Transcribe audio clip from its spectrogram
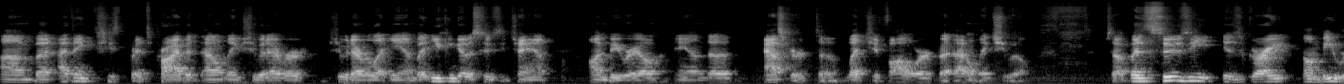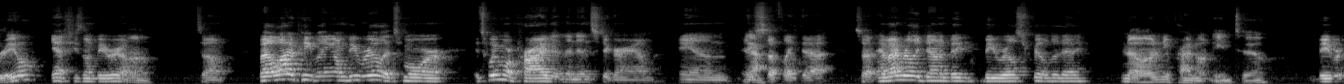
Um, but I think she's it's private. I don't think she would ever she would ever let you in. But you can go to Susie Chan on Be Real and uh, ask her to let you follow her. But I don't think she will. So, but Susie is great. on be real. Yeah, she's on Be Real. Huh. So, but a lot of people, you know, be real. It's more, it's way more private than Instagram and, and Yeah. stuff like that. So have I really done a big Be Real spiel today? No, and you probably don't need to. Be Re-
